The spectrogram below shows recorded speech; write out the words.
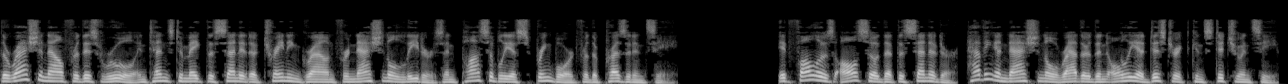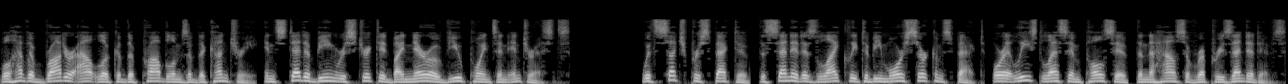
The rationale for this rule intends to make the Senate a training ground for national leaders and possibly a springboard for the presidency. It follows also that the senator, having a national rather than only a district constituency, will have a broader outlook of the problems of the country, instead of being restricted by narrow viewpoints and interests. With such perspective, the Senate is likely to be more circumspect, or at least less impulsive, than the House of Representatives.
